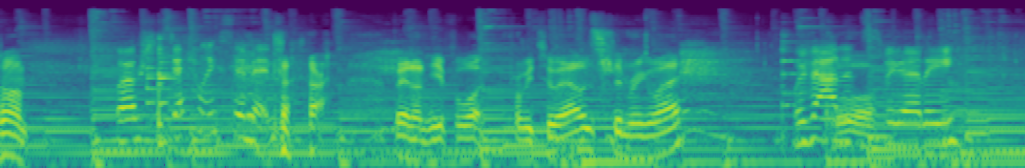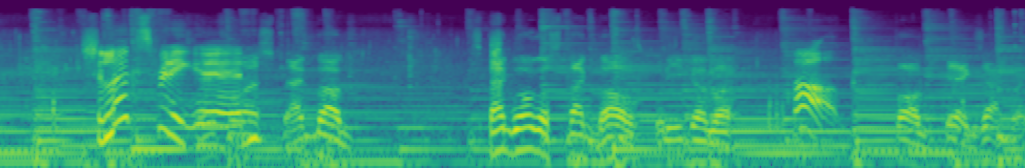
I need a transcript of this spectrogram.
Oh, time. Well, she's definitely simmered. Been on here for what? Probably two hours, simmering away. We've added Oh. spaghetti. She looks pretty good. Spag bog. Spag bog or spag bowl? What do you go by? Bog. Bog. Yeah, exactly.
